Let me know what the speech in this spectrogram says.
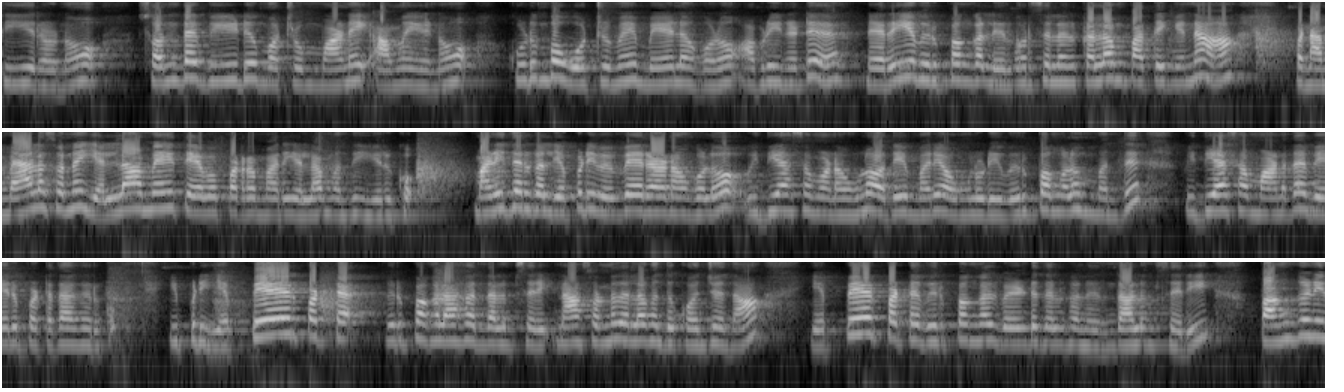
தீரணும் சொந்த வீடு மற்றும் மனை அமையணும் குடும்ப ஒற்றுமை மேலோங்கணும் அப்படின்னுட்டு நிறைய விருப்பங்கள் இருக்கும் ஒரு சிலருக்கெல்லாம் பார்த்தீங்கன்னா இப்போ நான் மேலே சொன்ன எல்லாமே தேவைப்படுற மாதிரி எல்லாம் வந்து இருக்கும். மனிதர்கள் எப்படி வெவ்வேறானவங்களோ வித்தியாசமானவங்களோ அதே மாதிரி அவங்களுடைய விருப்பங்களும் வந்து வித்தியாசமானதாக வேறுபட்டதாக இருக்கும். இப்படி எப்பேற்பட்ட விருப்பங்களாக இருந்தாலும் சரி நான் சொன்னதெல்லாம் வந்து கொஞ்சம் தான் எப்பேற்பட்ட விருப்பங்கள் வேண்டுதல்கள் இருந்தாலும் சரி பங்குனி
